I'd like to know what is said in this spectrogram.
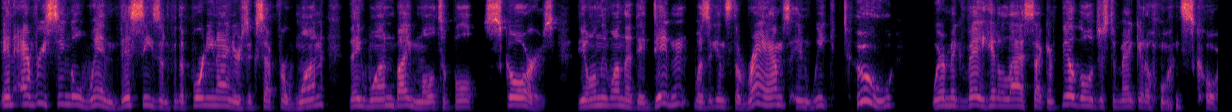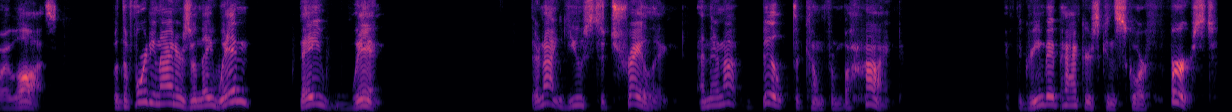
In every single win this season for the 49ers, except for one, they won by multiple scores. The only one that they didn't was against the Rams in week two, where McVay hit a last second field goal just to make it a one score loss. But the 49ers, when they win, they win. they're not used to trailing and they're not built to come from behind. If the Green Bay Packers can score first,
